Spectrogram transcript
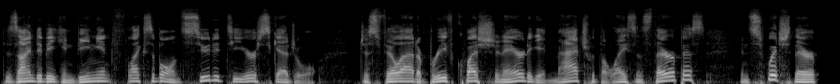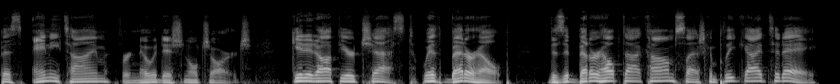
designed to be convenient, flexible, and suited to your schedule. Just fill out a brief questionnaire to get matched with a licensed therapist and switch therapists anytime for no additional charge. Get it off your chest with BetterHelp. Visit betterhelp.com slash complete guide today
